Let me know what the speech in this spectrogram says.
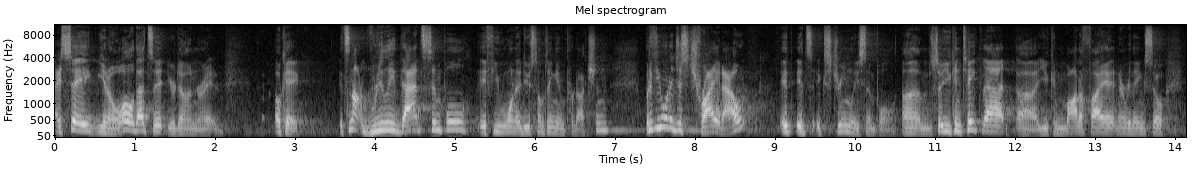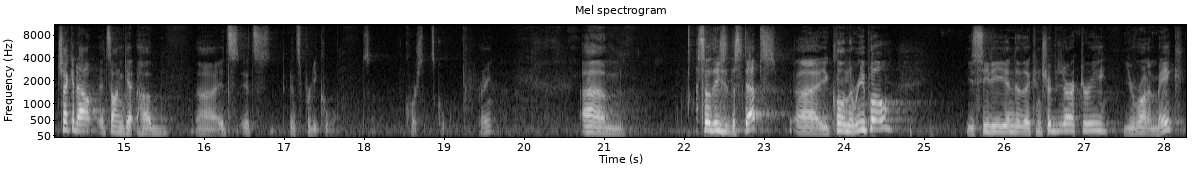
I say, you know, oh, that's it, you're done, right? Okay, it's not really that simple if you want to do something in production, but if you want to just try it out, it, it's extremely simple. Um, so you can take that, uh, you can modify it and everything. So check it out. It's on GitHub. Uh, it's, it's, it's pretty cool. So of course it's cool, right? Um, so these are the steps. Uh, you clone the repo. You cd into the contributor directory. You run a make.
